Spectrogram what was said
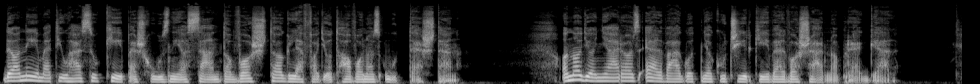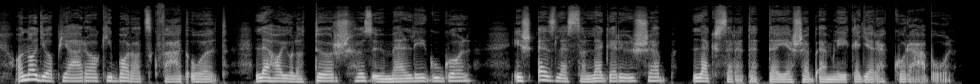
de a német juhászuk képes húzni a szánt a vastag, lefagyott havon az úttesten. A nagyanyjára az elvágott nyakú csirkével vasárnap reggel. A nagyapjára, aki barackfát olt, lehajol a törzshöz, ő mellé gugol, és ez lesz a legerősebb, legszeretetteljesebb emléke gyerekkorából.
